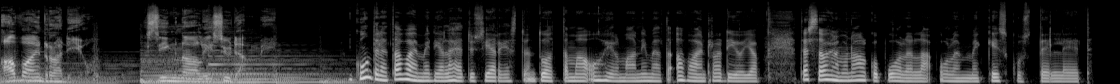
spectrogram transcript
Avainradio. Signaali sydämiin. Kuuntelet Avainmedian lähetysjärjestön tuottamaa ohjelmaa nimeltä Avainradio ja tässä ohjelman alkupuolella olemme keskustelleet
